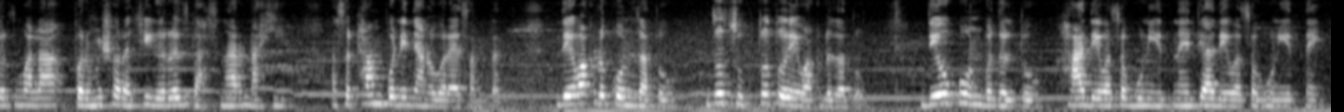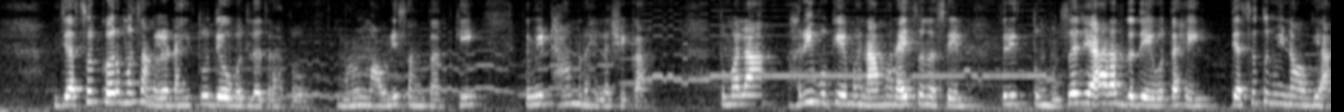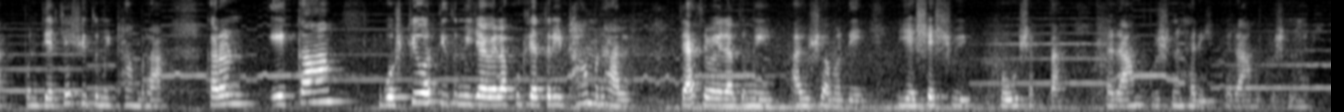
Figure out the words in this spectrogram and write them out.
तर तुम्हाला परमेश्वराची गरज भासणार नाही असं ठामपणे ज्ञानोबराया सांगतात. देवाकडं कोण जातो? जो चुकतो तो देवाकडं जातो. देव कोण बदलतो? हा देवाचा गुण येत नाही त्या देवाचा गुण येत नाही. ज्याचं कर्म चांगलं नाही तो देव बदलत राहतो. म्हणून माऊली सांगतात की तुम्ही ठाम राहायला शिका. तुम्हाला हरिबुके म्हणा म्हणायचं नसेल तरी तुमचं जे आराध्य दैवत आहे त्याचं तुम्ही नाव घ्या पण त्याच्याशी तुम्ही ठाम राहा. कारण एका गोष्टीवरती तुम्ही ज्या वेळेला कुठल्या तरी ठाम राहाल त्याच वेळेला तुम्ही आयुष्यामध्ये यशस्वी होऊ शकता. रामकृष्ण हरी रामकृष्ण हरी.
